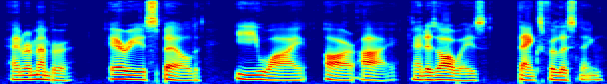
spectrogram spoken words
And remember, Eyri is spelled E Y R I. And as always, thanks for listening.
